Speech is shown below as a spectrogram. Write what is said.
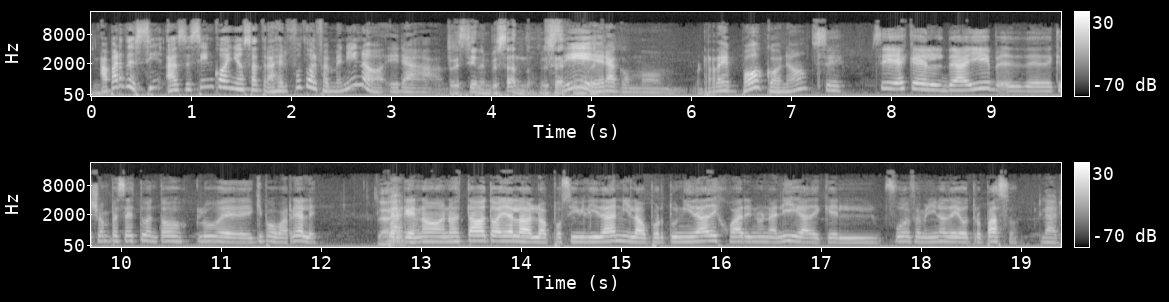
mm, aparte sí, hace cinco años atrás el fútbol femenino era Recién empezando. o sea, sí, como era como re poco, ¿no? sí. Sí, es que el de ahí, eh, desde que yo empecé, estuve en todos clubes, equipos barriales. Claro. Porque no, no estaba todavía la, la posibilidad ni la oportunidad de jugar en una liga, de que el fútbol femenino dé otro paso. Claro.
